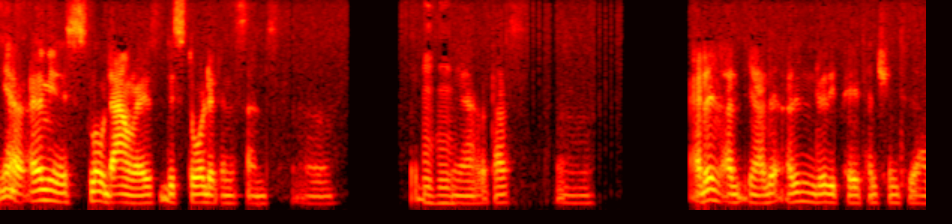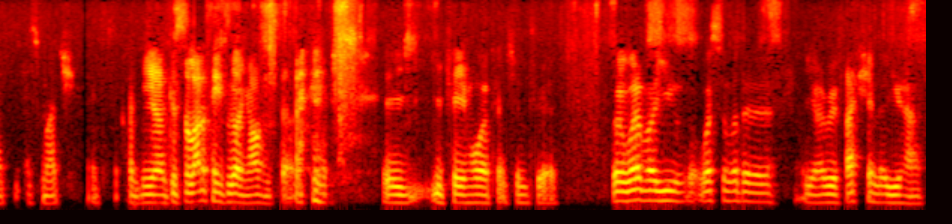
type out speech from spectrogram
yeah, I mean, it's slowed down, right? It's distorted in a sense. Uh, Mhm. Yeah, but that's. Uh, I didn't, I, yeah, I didn't, I didn't really pay attention to that as much. It's, you know, because a lot of things going on, so you you pay more attention to it. But what about you? What's some other you know, reflection that you have?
